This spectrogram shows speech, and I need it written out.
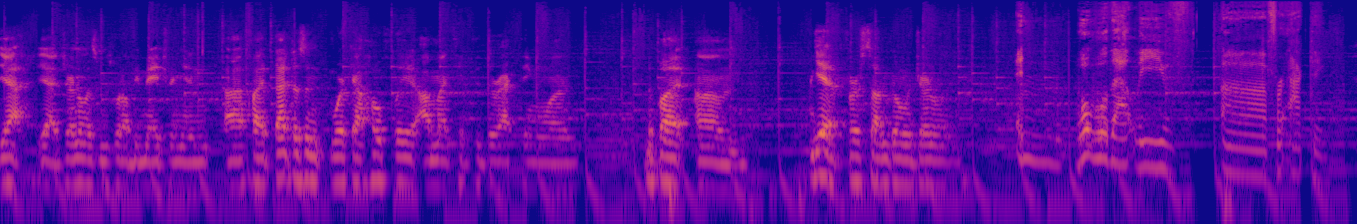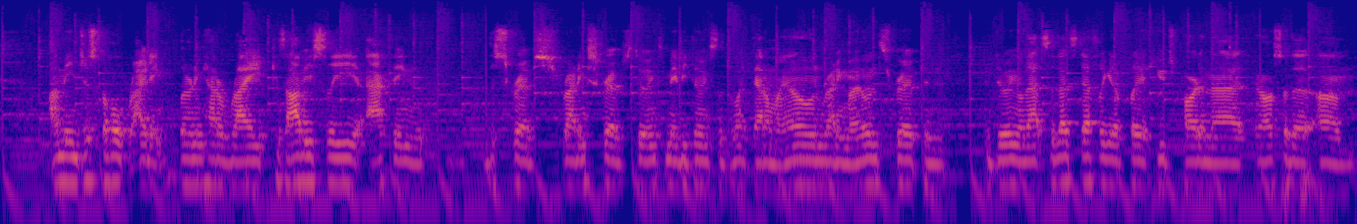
Yeah, yeah, journalism is what I'll be majoring in. Uh, if I, that doesn't work out, hopefully I might take the directing one. But um, yeah, first I'm going with journalism. And what will that leave uh, for acting? I mean, just the whole writing, learning how to write, because obviously acting, the scripts, writing scripts, doing maybe doing something like that on my own, writing my own script, and, and doing all that. So that's definitely going to play a huge part in that, and also the um,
